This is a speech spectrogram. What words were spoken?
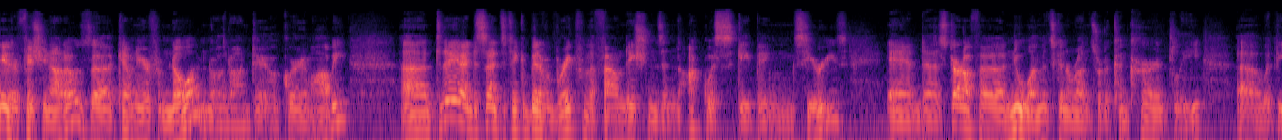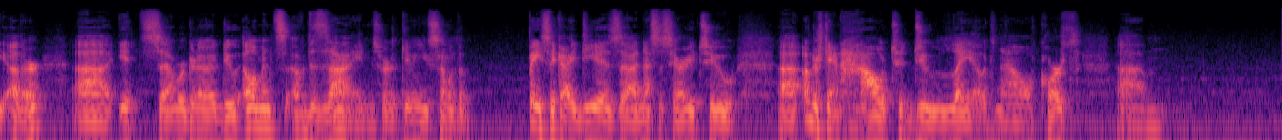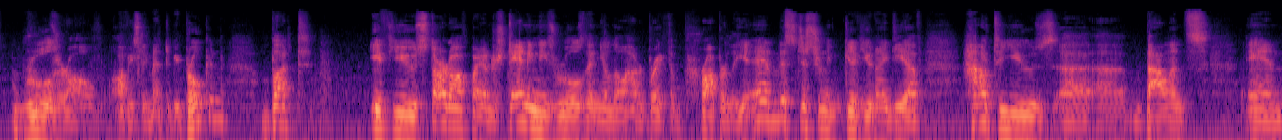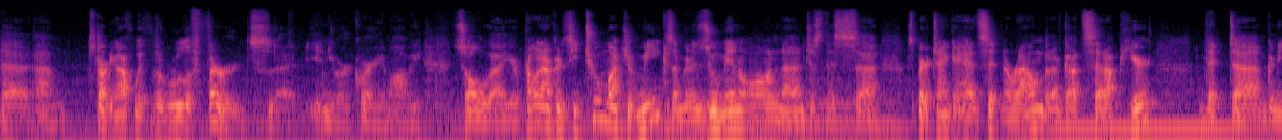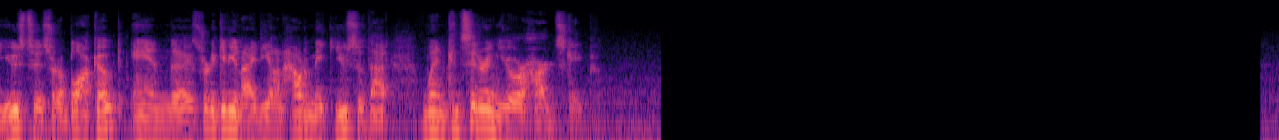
Hey there, aficionados. Uh, Kevin here from N.O.A.H., Northern Ontario Aquarium Hobby. Uh, today I decided to take a bit of a break from the Foundations in Aquascaping series and uh, start off a new one that's going to run sort of concurrently uh, with the other. Uh, it's uh, We're going to do elements of design, sort of giving you some of the basic ideas necessary to understand how to do layout. Now, of course, um, rules are all obviously meant to be broken, but if you start off by understanding these rules, then you'll know how to break them properly. And this just going to give you an idea of how to use uh, uh, balance and uh, um, starting off with the rule of thirds uh, in your aquarium hobby. So uh, you're probably not going to see too much of me because I'm going to zoom in on uh, just this spare tank I had sitting around that I've got set up here that I'm going to use to sort of block out and sort of give you an idea on how to make use of that when considering your hardscape.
